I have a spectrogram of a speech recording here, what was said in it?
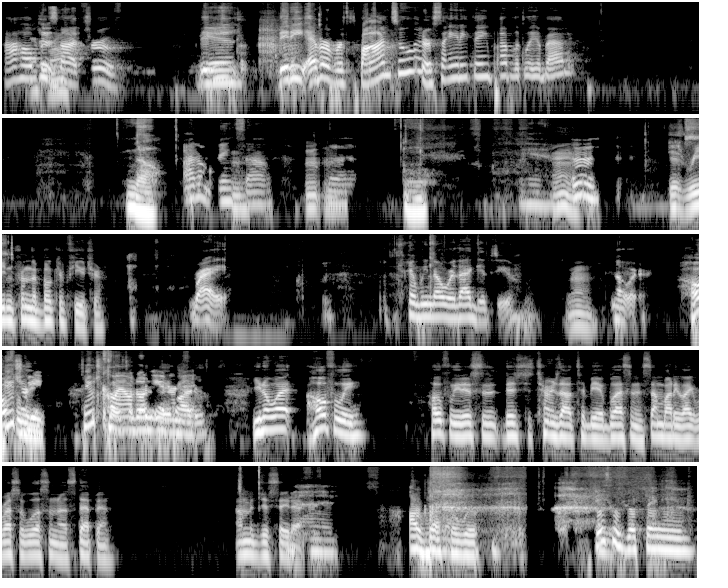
I hope That's it's wrong. not true. Did he did he ever respond to it or say anything publicly about it? No. I don't think Mm. so. Mm-mm. Mm. Yeah. Mm. just reading from the book of future. Right. And we know where that gets you. Mm. Nowhere. Hopefully, Future Clowned on the internet. artist. you know what? Hopefully, hopefully this is this just turns out to be a blessing, and somebody like Russell Wilson will step in. I'm gonna just say that. Oh, Russell Wilson. This was the theme.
